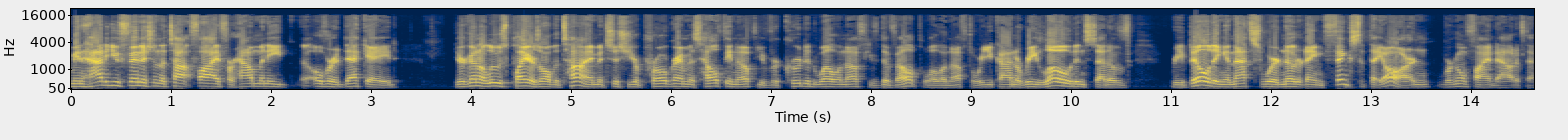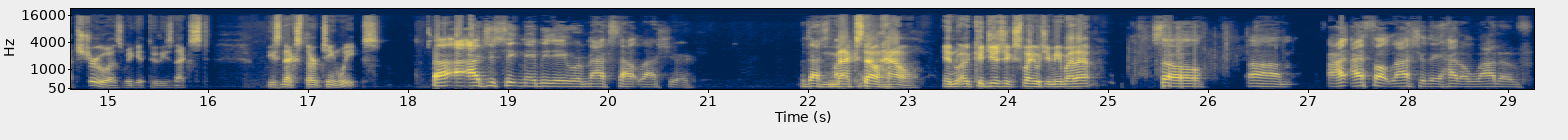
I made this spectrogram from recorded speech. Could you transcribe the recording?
I mean, how do you finish in the top five for how many over a decade? You're going to lose players all the time. It's just your program is healthy enough, you've recruited well enough, you've developed well enough to where you kind of reload instead of rebuilding. And that's where Notre Dame thinks that they are. And we're going to find out if that's true as we get through these next these next 13 weeks. Uh, I, just think maybe they were maxed out last year, but that's Maxed out how? And uh, could you just explain what you mean by that? So um, I, I felt last year they had a lot of.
